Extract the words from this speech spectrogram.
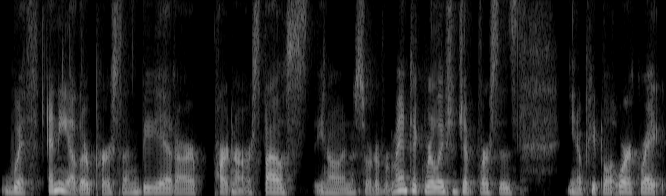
with any other person be it our partner or spouse you know in a sort of romantic relationship versus you know people at work right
